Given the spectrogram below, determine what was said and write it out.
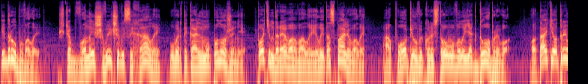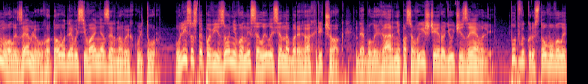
підрубували, щоб вони швидше висихали у вертикальному положенні. Потім дерева валили та спалювали, а попіл використовували як добриво. Отак і отримували землю, готову для висівання зернових культур. У лісостеповій зоні вони селилися на берегах річок, де були гарні пасовища і родючі землі. Тут використовували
